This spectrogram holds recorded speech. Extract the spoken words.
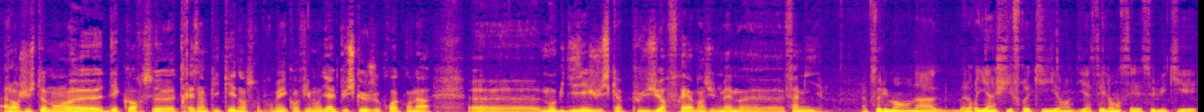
Alors justement, euh, des Corses euh, très impliqués dans ce premier conflit mondial, puisque je crois qu'on a euh, mobilisé jusqu'à plusieurs frères dans une même famille. Absolument. On a, alors il y a un chiffre qui en dit assez long, c'est celui qui est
